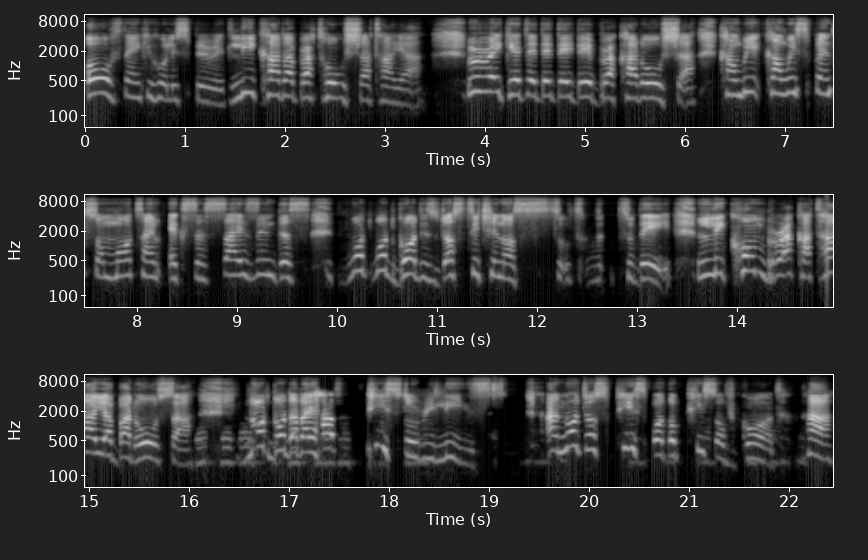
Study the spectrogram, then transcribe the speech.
Oh, thank you, Holy Spirit. Shataya. Can we can we spend some more time exercising this? What what God is just teaching us to- to- today. Likom badosa. Lord God, that I have peace to release. And not just peace, but the peace of God. Ha.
